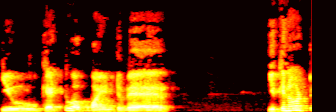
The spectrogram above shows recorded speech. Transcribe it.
you get to a point where you cannot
